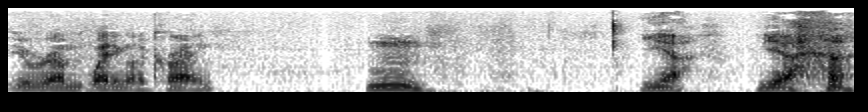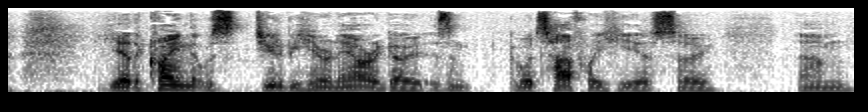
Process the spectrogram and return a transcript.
You're um, waiting on a crane. mm, yeah, yeah, yeah. The crane that was due to be here an hour ago isn't. Well, it's halfway here, so um,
